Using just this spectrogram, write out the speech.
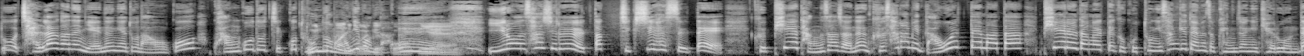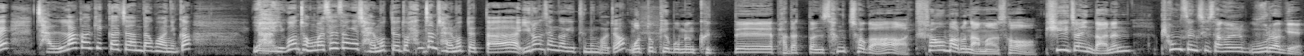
또잘 나가는 예능에도 나오고 광고도 찍고 돈도, 돈도 많이, 많이 번다. 네. 예. 이런 사실을 딱 직시했을 때 그 피해 당사자는 그 사람이 나올 때마다 피해를 당할 때 그 고통이 상기되면서 굉장히 괴로운데 잘 나가기까지 한다고 하니까 야, 이건 정말 세상이 잘못돼도 한참 잘못됐다. 이런 생각이 드는 거죠. 어떻게 보면 그때 받았던 상처가 트라우마로 남아서 피해자인 나는 평생 세상을 우울하게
